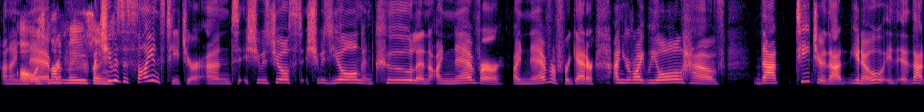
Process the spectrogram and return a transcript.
and I Oh, isn't never. that amazing? And she was a science teacher, and she was just she was young and cool, and I never, I never forget her. And you're right, we all have that teacher that you know that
